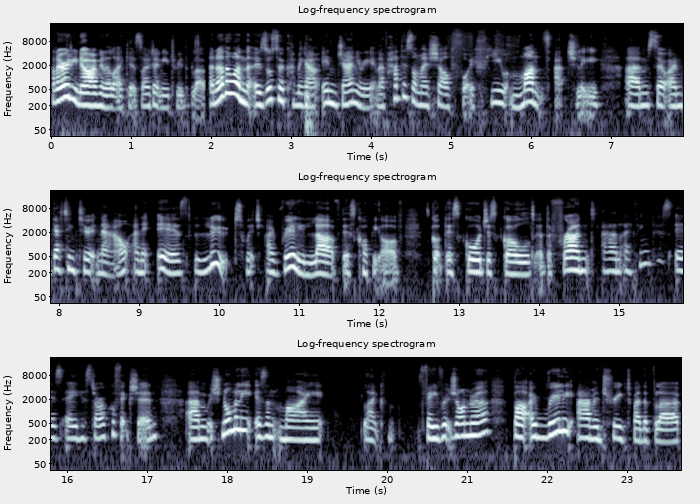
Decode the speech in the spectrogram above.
and I already know I'm going to like it so I don't need to read the blurb. Another one that is also coming out in January and I've had this on my shelf for a few months actually um, so I'm getting to it now, and it is Loot, which I really love this copy of. It's got this gorgeous gold at the front, and I think this is a historical fiction, um, which normally isn't my like favorite genre, but I really am intrigued by the blurb.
